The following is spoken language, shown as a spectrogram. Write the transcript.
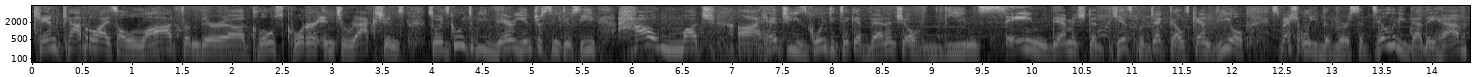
can capitalize a lot from their uh, close quarter interactions. So it's going to be very interesting to see how much uh, Hedgy is going to take advantage of the insane damage that his projectiles can deal, especially the versatility that they have,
